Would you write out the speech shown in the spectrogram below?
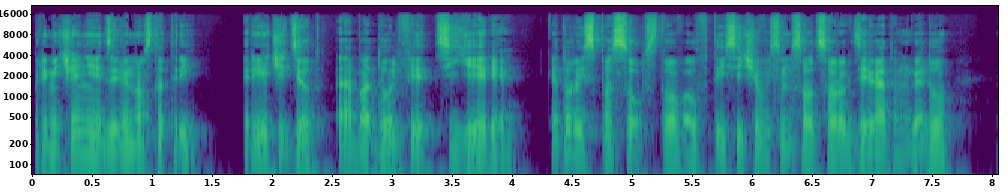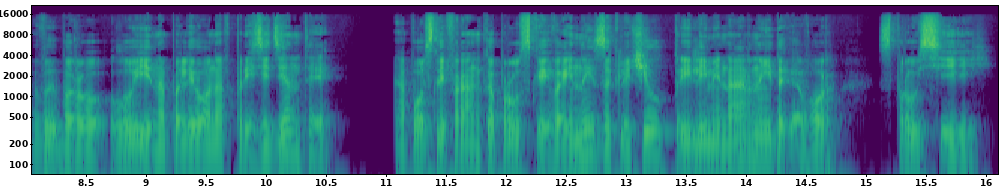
примечание 93. Речь идет об Адольфе Тьере, который способствовал в 1849 году выбору Луи Наполеона в президенты, а после франко-прусской войны заключил прелиминарный договор с Пруссией.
